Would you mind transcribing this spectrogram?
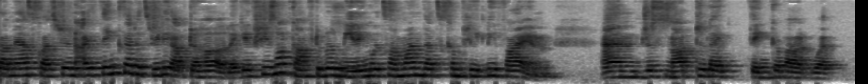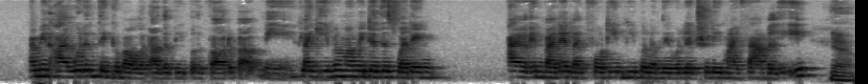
Ramya's question, I think that it's really up to her. Like, if she's not comfortable meeting with someone, that's completely fine. and just not to like think about what. I mean, I wouldn't think about what other people thought about me. Like even when we did this wedding, I invited like 14 people, and they were literally my family. Yeah.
